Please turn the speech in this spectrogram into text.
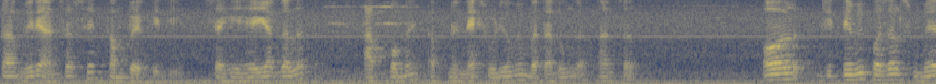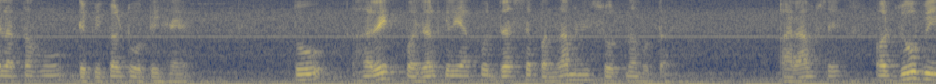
का, मेरे आंसर से कंपेयर कीजिए। सही है या गलत, आपको मैं अपने नेक्स्ट वीडियो में बता दूँगा आंसर और जितने भी पजल्स मैं लाता हूँ डिफ़िकल्ट होते हैं तो हर एक पजल के लिए आपको 10 से 15 मिनट सोचना होता है, आराम से। और जो भी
